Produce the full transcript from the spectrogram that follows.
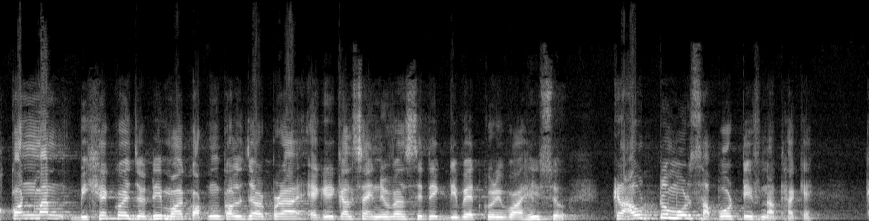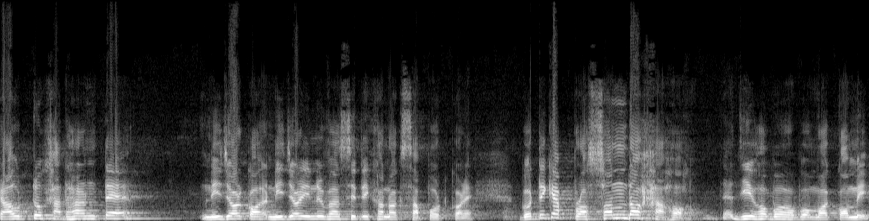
অকণমান বিশেষকৈ যদি মই কটন কলেজৰ পৰা এগ্ৰিকালচাৰ ইউনিভাৰ্চিটিক ডিবেট কৰিব আহিছোঁ ক্ৰাউডটো মোৰ ছাপৰ্টিভ নাথাকে। ক্ৰাউডটো সাধাৰণতে নিজৰ নিজৰ ইউনিভাৰ্চিটিখনক ছাপৰ্ট কৰে। গতিকে প্ৰচণ্ড সাহস যে যি হ'ব হ'ব মই কমেই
